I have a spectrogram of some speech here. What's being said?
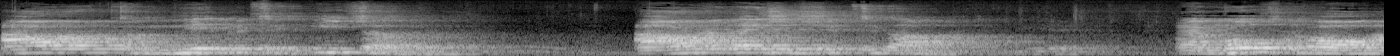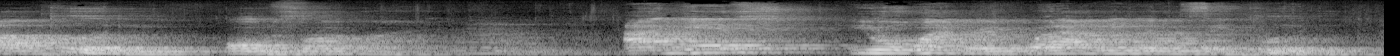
our commitment to each other, our relationship to God, and most of all, our pudding on the front line. I guess you're wondering what I mean when I say pudding.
